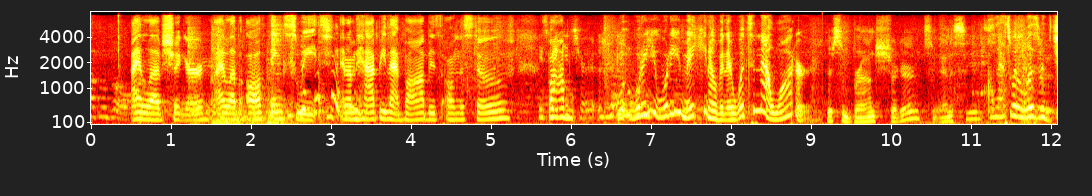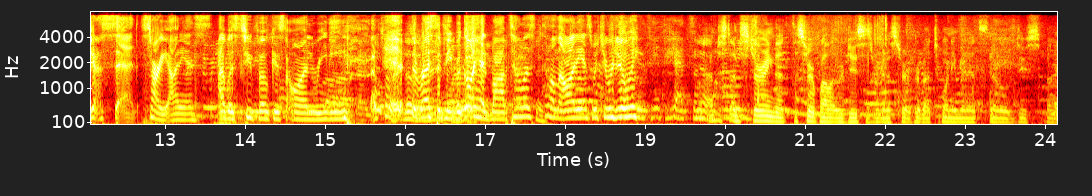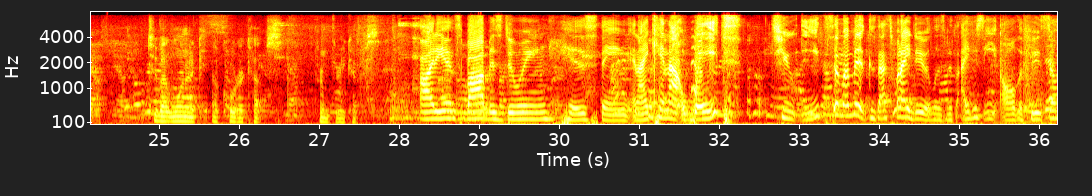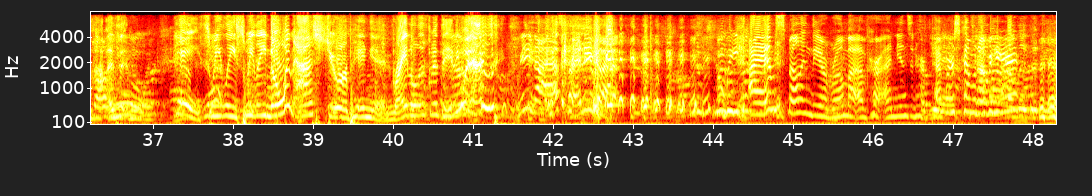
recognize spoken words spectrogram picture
I love sugar. I love all things sweet, and I'm happy that Bob is on the stove. He's Bob, what, what are you what are you making over there? What's in that water? There's some brown sugar, some aniseeds. Oh, that's what Elizabeth just said. Sorry, audience. I was too focused on reading the recipe. But go ahead, Bob. Tell us, tell the audience what you were doing. Yeah, I'm just I'm stirring the, the syrup while it reduces. We're going to stir it for about 20 minutes. That'll reduce about to about one and a, a quarter cups from three cups. Audience, Bob is doing his thing, and I cannot wait to eat some of it because that's what I do, Elizabeth. I just eat all the food. So how is it? Hey, sweetly, sweetly. No one asked your opinion, right, Elizabeth? Did anyone ask? We did not ask for any of that. I am smelling the aroma of her onions and her peppers coming over here.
